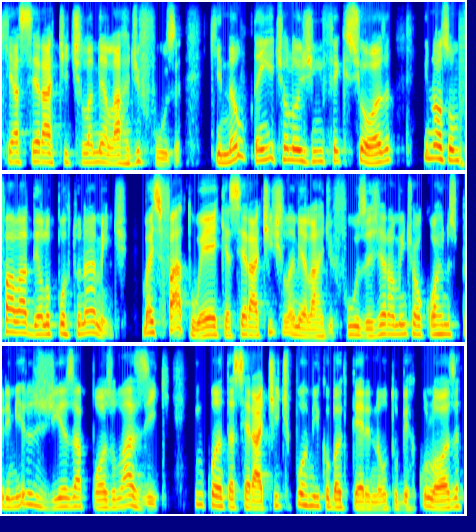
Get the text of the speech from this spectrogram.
que é a ceratite lamelar difusa, que não tem etiologia infecciosa e nós vamos falar dela oportunamente. Mas fato é que a ceratite lamelar difusa geralmente ocorre nos primeiros dias após o LASIK, enquanto a ceratite por micobactéria não tuberculosa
